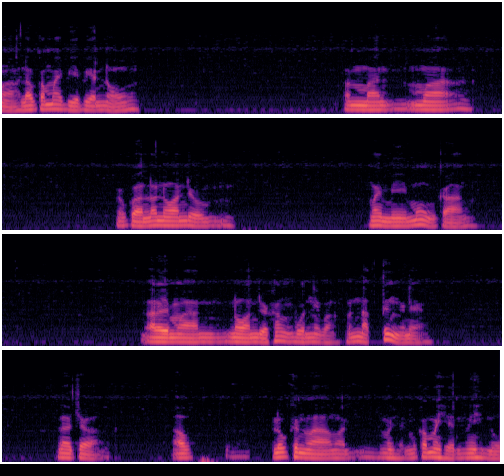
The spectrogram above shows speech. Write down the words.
มาเราก็ไม่เบียดเบียนหนูมันมามาเมื่อก่อนเรานอนอยู่ ไม่มีมุ้งกลาง อะไรมานอนอยู่ข้างบนนี่วะมันหนักตึ้งเนี่ยเราจะเอาลุกขึ้นมามาไม่เห็นมันก็ไม่เห็นไม่หนู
